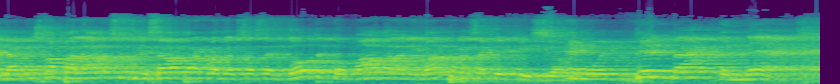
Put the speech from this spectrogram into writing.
animal. misma palabra se utilizaba para cuando el sacerdote tomaba el animal para el sacrificio. And would bend back the neck,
